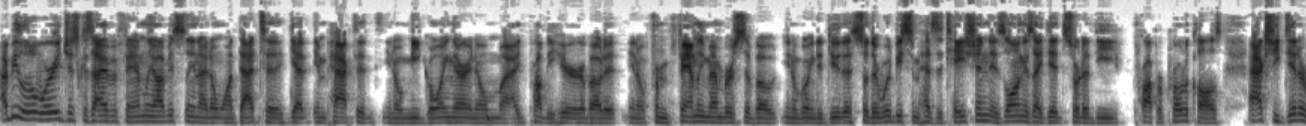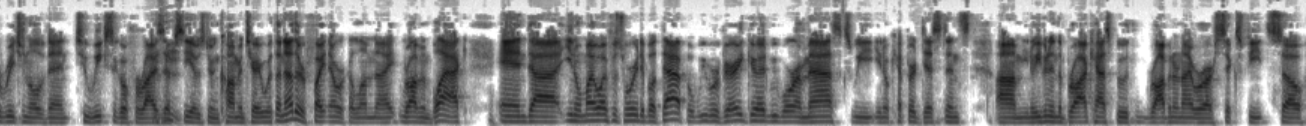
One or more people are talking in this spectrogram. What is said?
I'd be a little worried just because I have a family, obviously, and I don't want that to get impacted. You know, me going there. I know my, I'd probably hear about it, you know, from family members about you know going to do this. So there would be some hesitation as long as I did sort of the proper protocols. I actually did a regional event two weeks ago for Rise mm-hmm. FC. I was doing commentary with another Fight Network alumni, Robin Black, and uh, you know my wife was worried about that, but we were very good. We wore our masks. We you know kept our distance. Um, you know, even in the broadcast booth, Robin and I were our six feet. So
